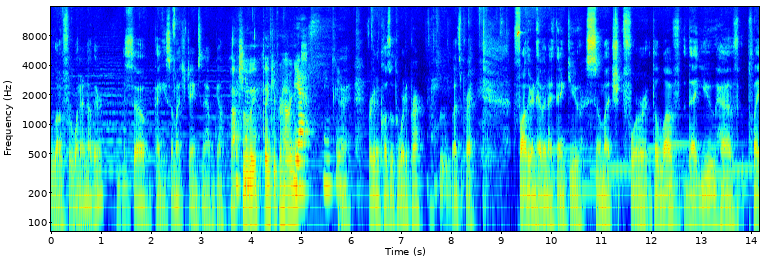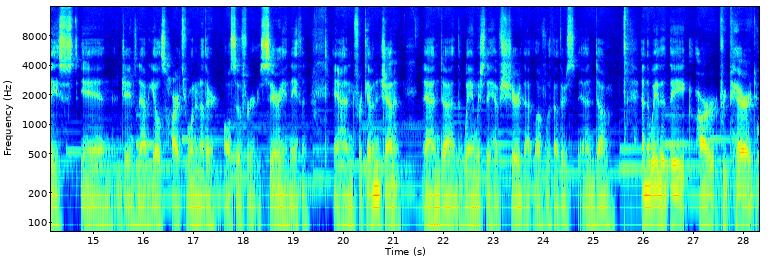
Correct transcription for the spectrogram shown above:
love for one another. Mm-hmm. So thank you so much, James and Abigail. Absolutely. Thank you for having us. Yes, thank you. Okay, we're going to close with a word of prayer. Absolutely. Let's pray. Father in heaven, I thank you so much for the love that you have placed in James and Abigail's hearts for one another, also for Sari and Nathan, and for Kevin and Shannon, and uh, the way in which they have shared that love with others, and um, and the way that they are prepared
